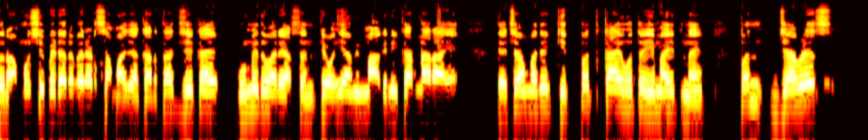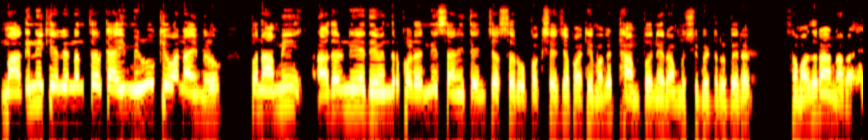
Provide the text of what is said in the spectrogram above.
रामोशी बेडर बेरड समाजाकरता जे काय उमेदवारी असन किंवा ही आम्ही मागणी करणार आहे त्याच्यामध्ये कितपत काय होतं हे माहीत नाही. पण ज्यावेळेस मागणी केल्यानंतर काही मिळू किंवा नाही मिळू पण आम्ही आदरणीय देवेंद्र फडणवीस आणि त्यांच्या सर्व पक्षाच्या पाठीमागे ठामपणे रामोशी बेडर बेरड समाज राहणार आहे.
